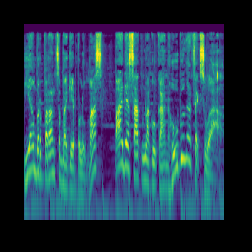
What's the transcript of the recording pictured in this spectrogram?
yang berperan sebagai pelumas pada saat melakukan hubungan seksual.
